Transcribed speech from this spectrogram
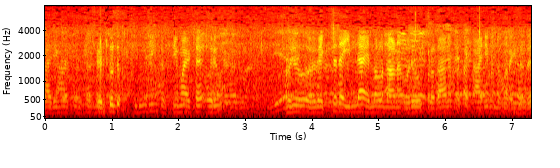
കാര്യങ്ങളെക്കുറിച്ച് എടുത്തുകൊണ്ട് ഇതുവരെയും കൃത്യമായിട്ട് ഒരു ഒരു വ്യക്തത ഇല്ല എന്നുള്ളതാണ് ഒരു പ്രധാനപ്പെട്ട കാര്യം എന്ന് പറയുന്നത്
